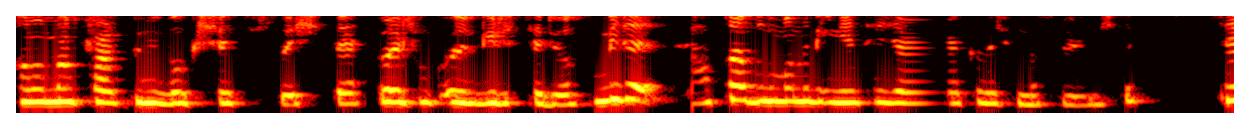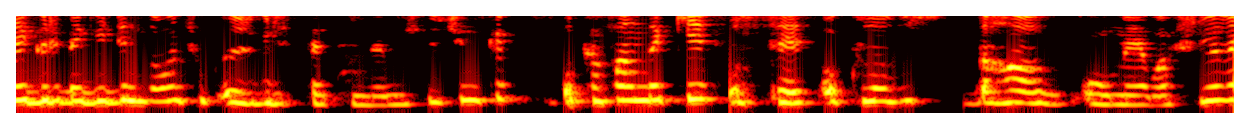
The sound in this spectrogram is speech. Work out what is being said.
tamamen farklı bir bakış açısı işte. Böyle çok özgür hissediyorsun. Bir de hatta bunu bana bir İNTC arkadaşım da söylemişti. S girdiğim zaman çok özgür hissettim demişti. Çünkü o kafandaki o ses, o kılavuz daha az olmaya başlıyor ve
